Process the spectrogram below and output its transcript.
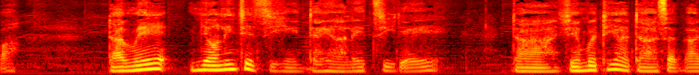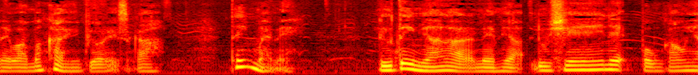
ပါဒါမဲ့မျောလင်းချက်စီရင်တန်ရလဲကြည့်တယ်ဒါရင်ပတိယဒါစကားတွေမှာမခံရင်ပြောတဲ့စကားသိမ့်မှန်တယ် လူသိမ့်များလာတဲ့နဲ့မြလူရှင်းတဲ့ပုံကောင်းရ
